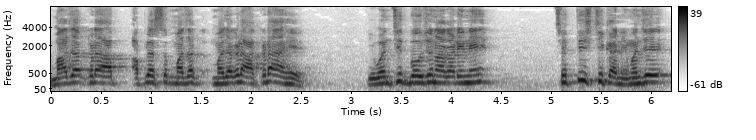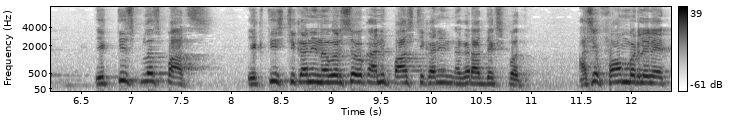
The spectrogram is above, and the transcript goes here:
माझ्याकडे आप- आपल्या स- माझ्या माझ्याकडे आकडा आहे की वंचित बहुजन आघाडीने छत्तीस ठिकाणी म्हणजे एकतीस प्लस पाच एकतीस ठिकाणी नगरसेवक आणि पाच ठिकाणी नगराध्यक्षपद असे फॉर्म भरलेले आहेत.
